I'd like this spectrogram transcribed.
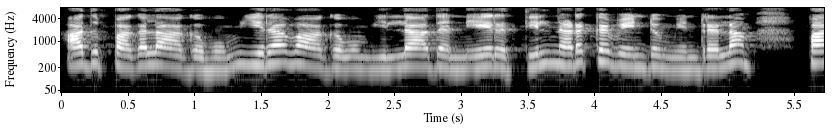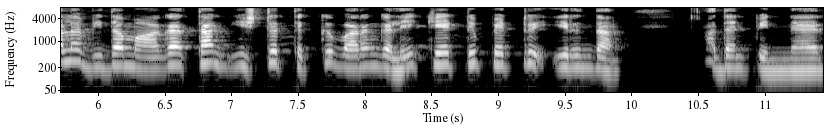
அது பகலாகவும் இரவாகவும் இல்லாத நேரத்தில் நடக்க வேண்டும் என்றெல்லாம் பல விதமாக தன் இஷ்டத்துக்கு வரங்களை கேட்டு பெற்று இருந்தான். அதன் பின்னர்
